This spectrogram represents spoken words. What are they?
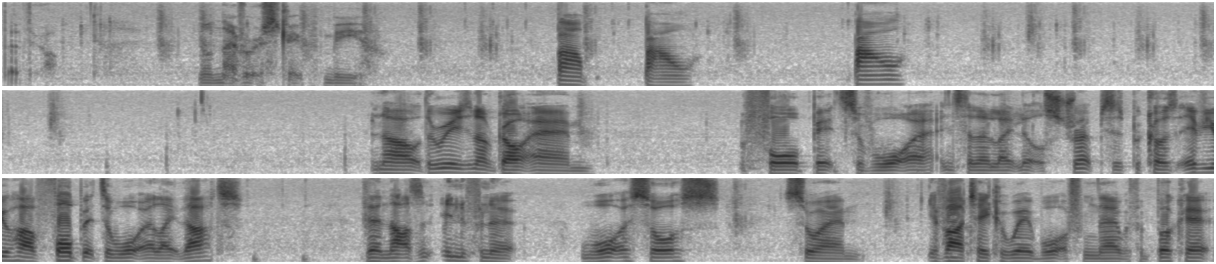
There they are. You'll never escape me. Bow, bow, bow. Now, the reason I've got um four bits of water instead of like little strips is because if you have four bits of water like that, then that's an infinite water source. So um, if I take away water from there with a bucket,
